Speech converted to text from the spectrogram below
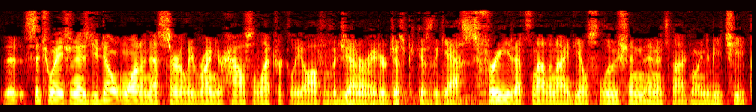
the situation is you don't want to necessarily run your house electrically off of a generator just because the gas is free. That's not an ideal solution and it's not going to be cheap.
